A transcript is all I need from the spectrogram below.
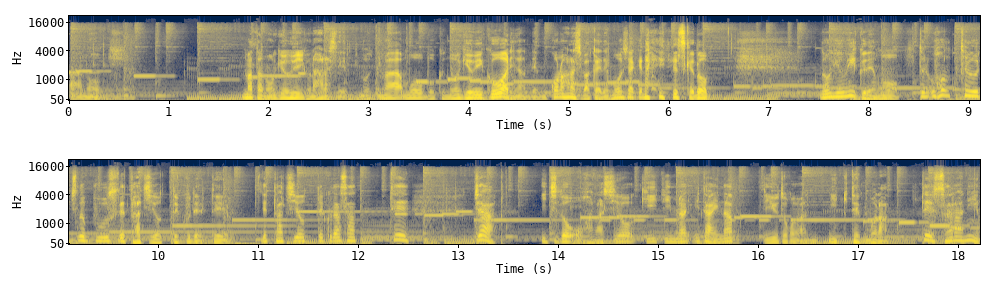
あのまた農業ウィークの話で、も今もう僕農業ウィーク終わりなんで、この話ばっかりで申し訳ないんですけど、農業ウィークでも本当に本当にうちのブースで立ち寄ってくれて、で立ち寄ってくださって、じゃあ一度お話を聞いてみたいなっていうところに来てもらって、さらに、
